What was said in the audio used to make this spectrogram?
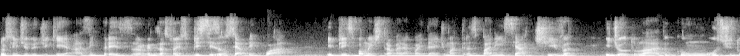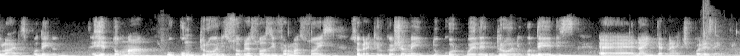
No sentido de que as empresas, as organizações precisam se adequar e principalmente trabalhar com a ideia de uma transparência ativa e de outro lado com os titulares podendo retomar o controle sobre as suas informações, sobre aquilo que eu chamei do corpo eletrônico deles é, na internet, por exemplo.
